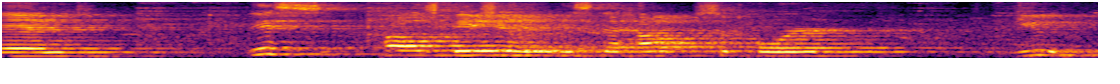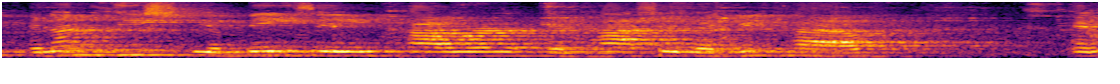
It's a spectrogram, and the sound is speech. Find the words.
And this Paul's vision is to help support youth and unleash the amazing power and passion that youth have. And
